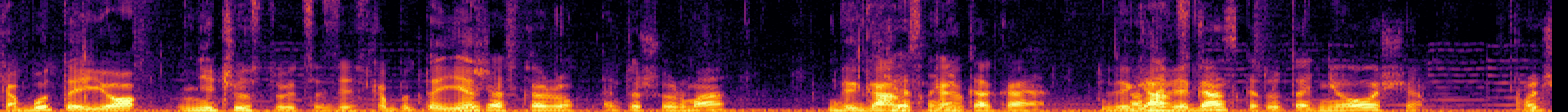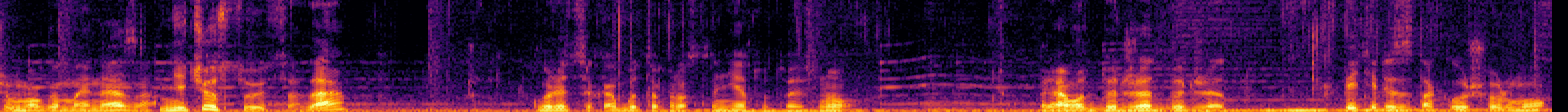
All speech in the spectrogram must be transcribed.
Как будто ее не чувствуется здесь, как будто Я ешь сейчас скажу, это шурма, честно, веганская. никакая. Она Веганская. веганская, тут одни овощи, очень Мгм. много майонеза. Не чувствуется, да? Курицы как будто просто нету. То есть, ну, прям вот бюджет-бюджет. В Питере за такую шурму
